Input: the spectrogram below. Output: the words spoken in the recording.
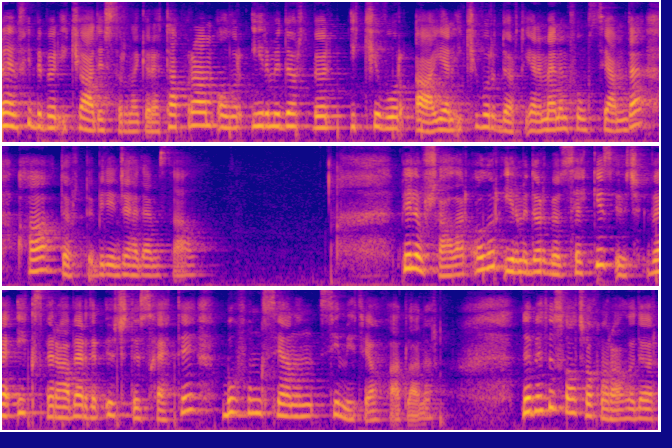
mənfi 1 böl 2 adi üstürünə görə tapıram. Olur 24 böl 2 vur a, yəni 2 vur 4. Yəni mənim funksiyamda a 4-dür. Birinci hədəmiz sual. Belə uşaqlar, olur 24 böl 8 3 və x bərabərdir 3 düz xətti bu funksiyanın simmetriya adlanır. Növbəti sual çox maraqlıdır.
